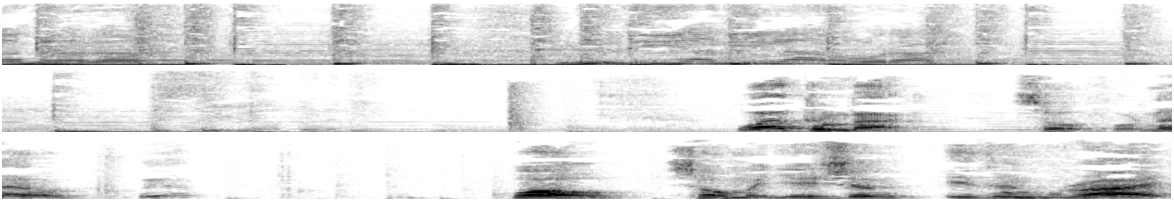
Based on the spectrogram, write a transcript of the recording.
Importa nada, ni el día ni la hora. Welcome back. So for now, we are... Wow, so magician isn't right,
